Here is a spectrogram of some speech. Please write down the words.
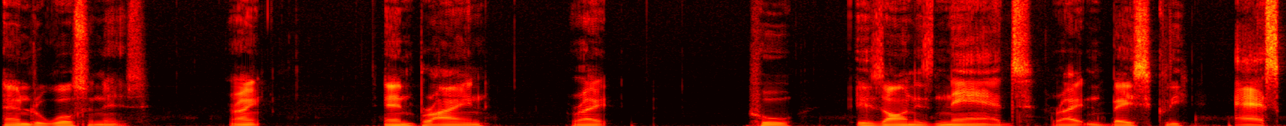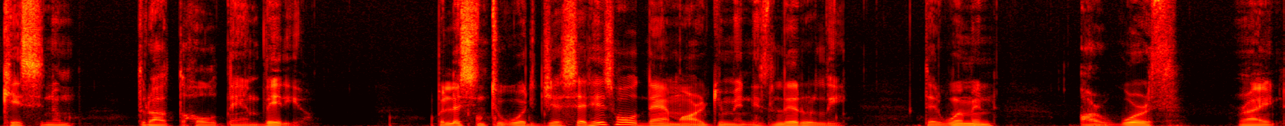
Andrew Wilson is, right? And Brian, right? Who is on his nads, right? And basically ass kissing him throughout the whole damn video. But listen to what he just said. His whole damn argument is literally that women are worth, right?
